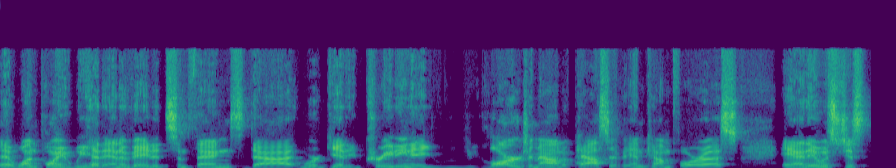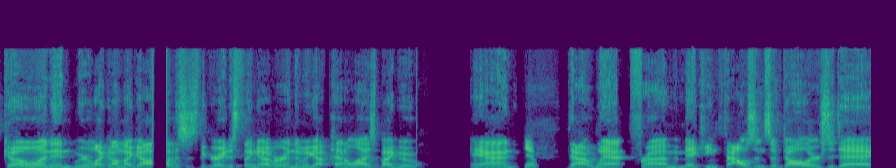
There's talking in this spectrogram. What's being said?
at one point we had innovated some things that were getting creating a large amount of passive income for us and it was just going and we were like oh my god this is the greatest thing ever and then we got penalized by google and yep. that went from making thousands of dollars a day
